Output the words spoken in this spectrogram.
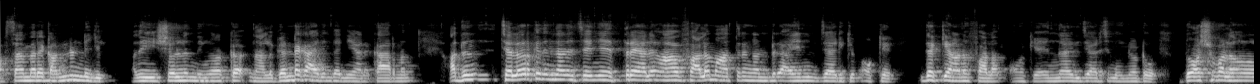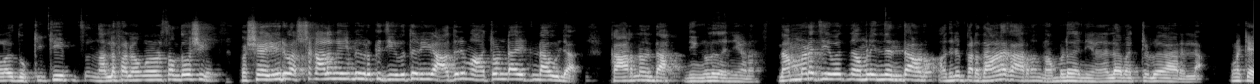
അവസാനം വരെ കണ്ടിട്ടുണ്ടെങ്കിൽ അത് ഈശ്വരന് നിങ്ങൾക്ക് നൽകേണ്ട കാര്യം തന്നെയാണ്. കാരണം അത് ചിലവർക്ക് എന്താണെന്ന് വെച്ച് കഴിഞ്ഞാൽ എത്രയാലും ആ ഫലം മാത്രം കണ്ട് അതിന് വിചാരിക്കും. ഓക്കെ ഇതൊക്കെയാണ് ഫലം. ഓക്കെ എന്ന് വിചാരിച്ച് മുന്നോട്ട് പോകും. ദോഷഫലങ്ങളോ ദുഃഖിക്കുകയും നല്ല ഫലങ്ങളോട് സന്തോഷിക്കും. പക്ഷെ ഈ ഒരു വർഷക്കാലം കഴിയുമ്പോൾ ഇവർക്ക് ജീവിതത്തിൽ യാതൊരു മാറ്റം ഉണ്ടായിട്ടുണ്ടാവില്ല. കാരണം എന്താ? നിങ്ങൾ തന്നെയാണ്. നമ്മുടെ ജീവിതത്തിൽ നമ്മൾ ഇന്ന് എന്താണോ അതിന് പ്രധാന കാരണം നമ്മൾ തന്നെയാണ് അല്ല മറ്റുള്ളവരല്ല ഓക്കെ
